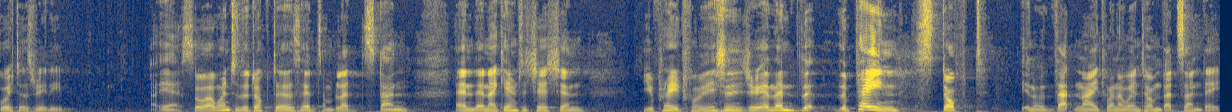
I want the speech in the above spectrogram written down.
goiters really, yeah. So I went to the doctors, had some bloods done, and then I came to church and you prayed for me, didn't you? And then the, the pain stopped, you know, that night when I went home that Sunday.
